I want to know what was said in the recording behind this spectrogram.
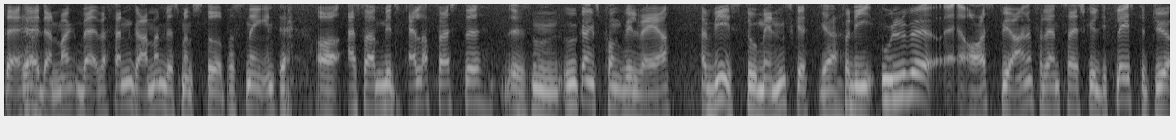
der her Ja. i Danmark, hvad, hvad fanden gør man, hvis man støder på sneen? Ja. Og altså, mit allerførste øh, sådan, udgangspunkt vil være, at vis du er menneske. Ja. Fordi ulve, og også bjørne for den sags skyld, de fleste dyr,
